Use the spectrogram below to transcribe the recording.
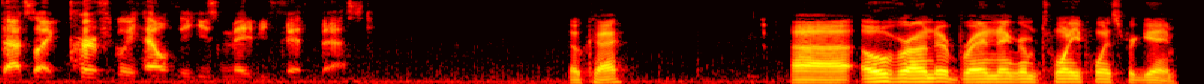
that's like perfectly healthy. He's maybe fifth best. Okay. Uh, over under Brandon Ingram twenty points per game.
